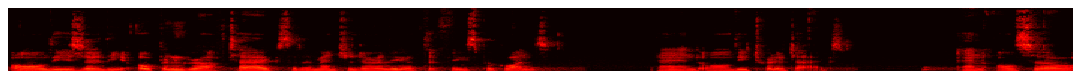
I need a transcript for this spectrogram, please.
all these are the open graph tags that I mentioned earlier, the Facebook ones, and all the Twitter tags. And also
